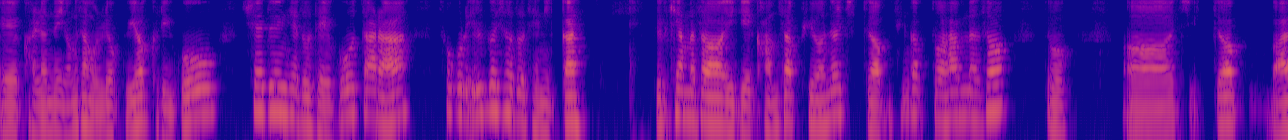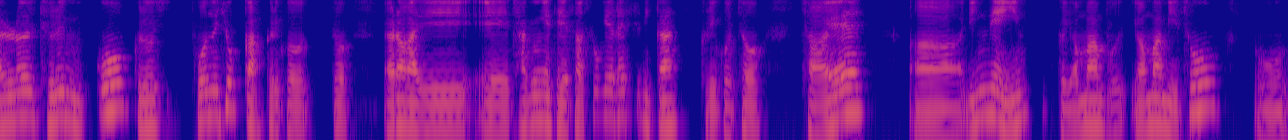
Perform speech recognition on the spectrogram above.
예, 관련된 영상 올렸고요. 그리고 shadowing 해도 되고 따라 속으로 읽으셔도 되니까 그렇게 하면서 이게 감사 표현을 직접 생각도 하면서 또 어, 직접 말을 들음고 그리고 보는 효과 그리고 또 여러 가지의 작용에 대해서 소개를 했으니까 그리고 또 저의 어, 닉네임 그 연마부 연마미소 어,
